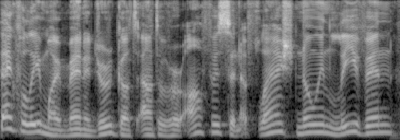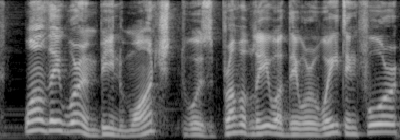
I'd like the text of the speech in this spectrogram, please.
Thankfully, my manager got out of her office in a flash knowing leaving while they weren't being watched was probably what they were waiting for,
